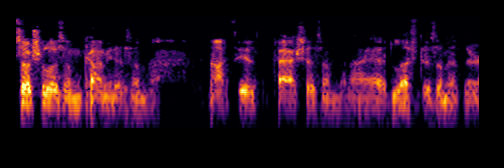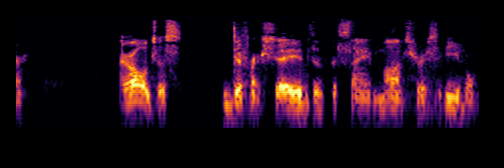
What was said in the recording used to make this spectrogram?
socialism, communism, Nazism, fascism, and I had leftism in there. They're all just different shades of the same monstrous evil.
